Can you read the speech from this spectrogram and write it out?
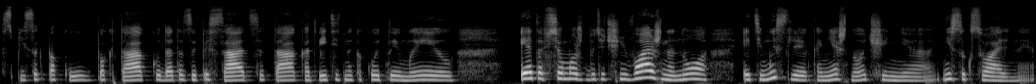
список покупок, так, куда-то записаться, так, ответить на какой-то имейл, это все может быть очень важно, но эти мысли, конечно, очень э, несексуальные.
